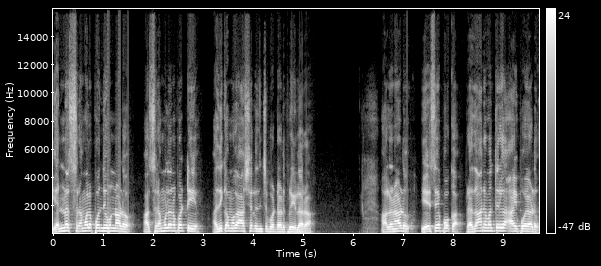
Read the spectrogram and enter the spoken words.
ఎన్నో శ్రమలు పొంది ఉన్నాడో ఆ శ్రమలను బట్టి అధికముగా ఆశీర్వదించబడ్డాడు ప్రియులరా. అలనాడు ఏసేపు ఒక ప్రధానమంత్రిగా అయిపోయాడు.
